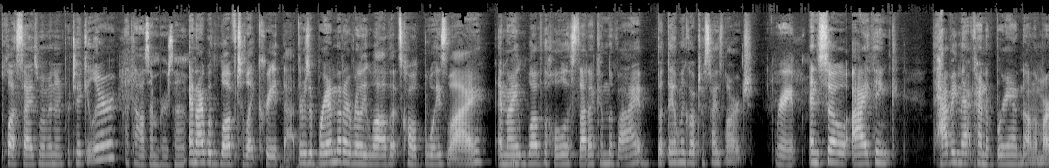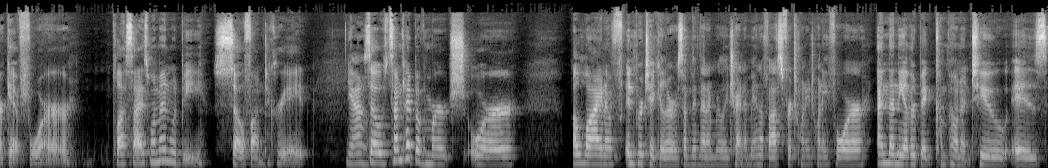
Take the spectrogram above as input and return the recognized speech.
plus size women in particular. A thousand percent. And I would love to like create that. There's a brand that I really love that's called Boys Lie. And I mm. love the whole aesthetic and the vibe, but they only go up to size large. Right. And so I think having that kind of brand on the market for plus size women would be so fun to create. Yeah. So some type of merch or a line of in particular is something that I'm really trying to manifest for 2024. And then the other big component too is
